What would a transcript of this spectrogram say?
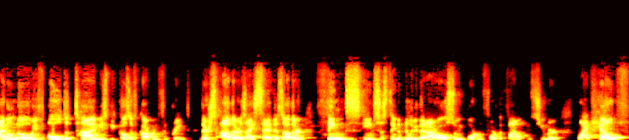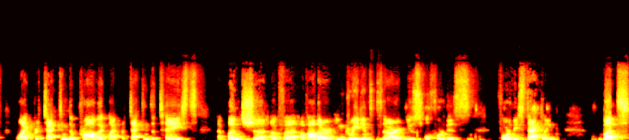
I don't know if all the time is because of carbon footprint. There's other, as I said, there's other things in sustainability that are also important for the final consumer, like health, like protecting the product, like protecting the tastes, a bunch uh, of, uh, of other ingredients that are useful for this for this tackling but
